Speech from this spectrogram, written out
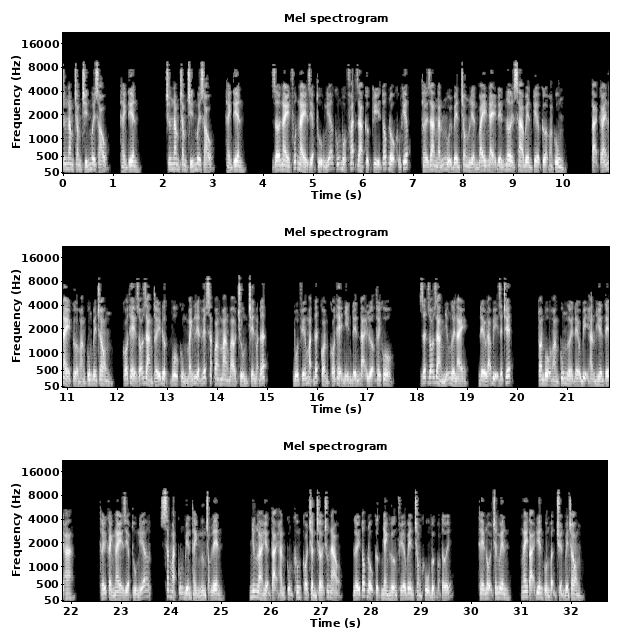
chương năm trăm chín mươi sáu, thành tiên. Chương năm trăm chín mươi sáu, thành tiên. Giờ này phút này diệp thủ nghĩa cũng buộc phát ra cực kỳ tốc độ khủng khiếp, thời gian ngắn ngủi bên trong liền bay nhảy đến nơi xa bên kia cửa hoàng cung. Tại cái này cửa hoàng cung bên trong, có thể rõ ràng thấy được vô cùng mãnh liệt huyết sắc quang mang bao trùm trên mặt đất. Bốn phía mặt đất còn có thể nhìn đến đại lượng thây khô. Rất rõ ràng những người này đều đã bị giết chết. Toàn bộ hoàng cung người đều bị hắn hiến tế a. Thấy cảnh này diệp thủ nghĩa, sắc mặt cũng biến thành ngưng trọng lên. Nhưng là hiện tại hắn cũng không có trần chờ chút nào, lấy tốc độ cực nhanh hướng phía bên trong khu vực vào tới thể nội chân nguyên, ngay tại điên cuồng vận chuyển bên trong.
